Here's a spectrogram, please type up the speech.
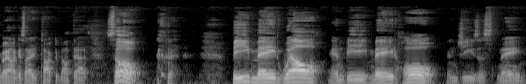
well, I guess I talked about that. So, be made well and be made whole in Jesus' name.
